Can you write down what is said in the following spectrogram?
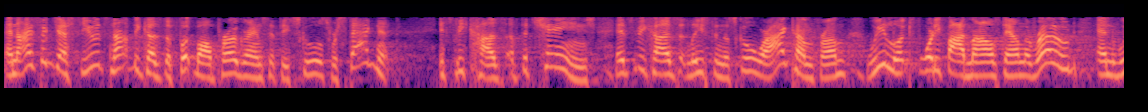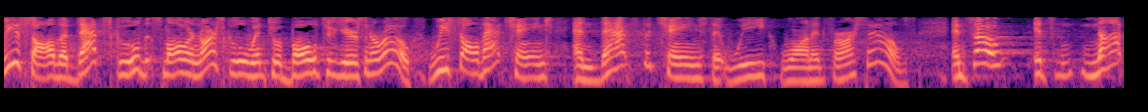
And I suggest to you it's not because the football programs at these schools were stagnant. It's because of the change. It's because, at least in the school where I come from, we looked 45 miles down the road and we saw that that school, that smaller than our school, went to a bowl two years in a row. We saw that change and that's the change that we wanted for ourselves. And so, it's not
